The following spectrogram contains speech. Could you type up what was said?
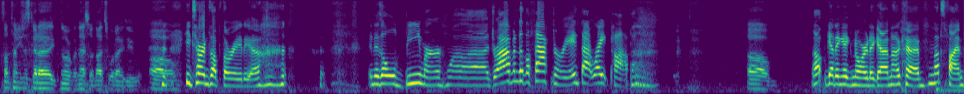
sometimes you just gotta ignore Vanessa. That's what I do. Um, He turns up the radio. In his old Beamer, uh, driving to the factory. Ain't that right, Pop? Um, Oh, getting ignored again. Okay, that's fine.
